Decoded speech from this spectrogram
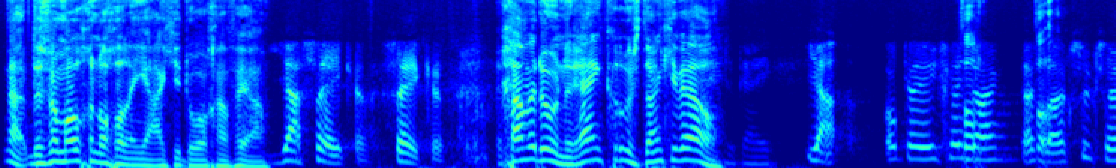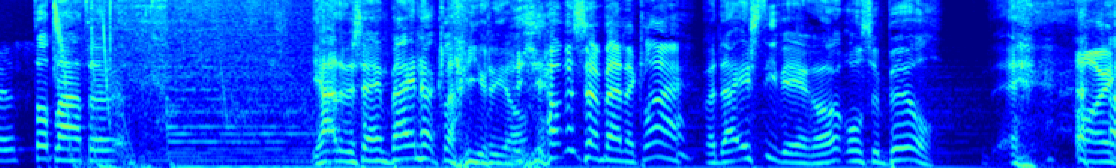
nou, dus we mogen nog wel een jaartje doorgaan van jou. Jazeker, zeker. Gaan we doen. Rijn Kroes, dankjewel. Ja, oké, geen dank. Dag, dag, succes. Tot later. Ja, we zijn bijna klaar, Julian. Ja, we zijn bijna klaar. Maar daar is die weer hoor, onze bul. Oh, ik,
